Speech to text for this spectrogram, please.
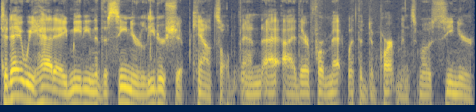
Today, we had a meeting of the Senior Leadership Council, and I, I therefore met with the department's most senior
